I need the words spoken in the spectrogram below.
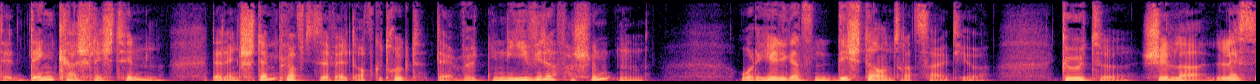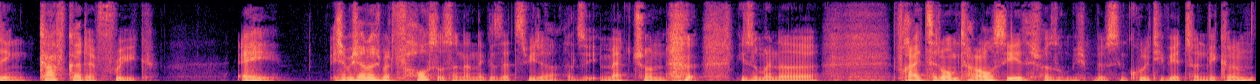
der Denker schlechthin, der einen Stempel auf diese Welt aufgedrückt, der wird nie wieder verschwinden. Oder hier die ganzen Dichter unserer Zeit hier. Goethe, Schiller, Lessing, Kafka der Freak. Ey, ich habe mich ja noch mit Faust auseinandergesetzt wieder. Also ihr merkt schon, wie so meine Freizeit momentan aussieht. Ich versuche mich ein bisschen kultiviert zu entwickeln.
